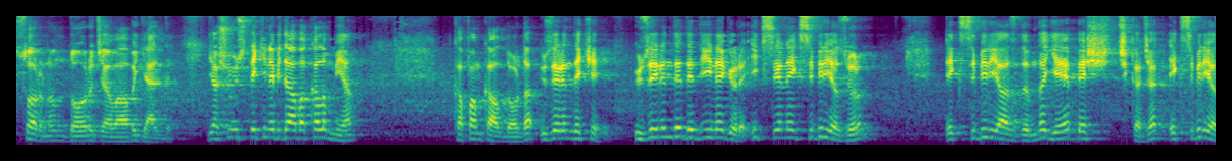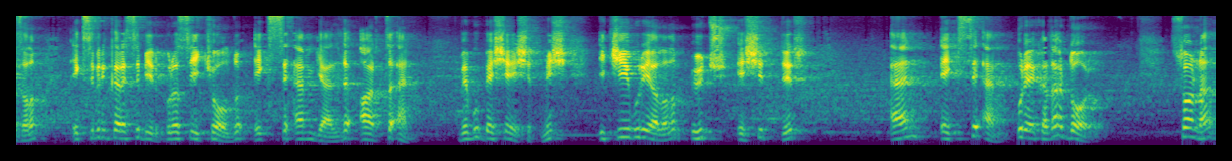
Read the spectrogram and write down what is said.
sorunun doğru cevabı geldi. Ya şu üsttekine bir daha bakalım mı ya? Kafam kaldı orada. Üzerindeki. Üzerinde dediğine göre x yerine eksi 1 yazıyorum. Eksi 1 yazdığımda y 5 çıkacak. Eksi 1 yazalım. Eksi 1'in karesi 1. Burası 2 oldu. Eksi m geldi. Artı n. Ve bu 5'e eşitmiş. 2'yi buraya alalım. 3 eşittir. n eksi m. Buraya kadar doğru. Sonra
